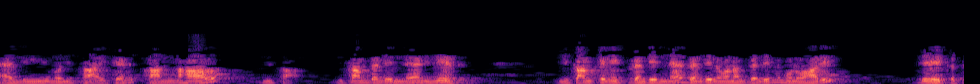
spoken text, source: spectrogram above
ඇලීම නිසා. ඒ කියන්නේ සංහාව නිසා. නිකම් බැඳෙන්නේ නැහැ නේද? නිකම් කෙනෙක් බැඳෙන්නේ නැහැ. බැඳෙනවා නම් බැඳෙන්නේ මොනවා හරි දෙයකට.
